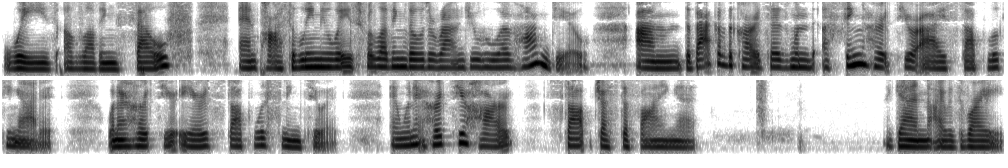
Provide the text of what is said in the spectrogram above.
ways of loving self, and possibly new ways for loving those around you who have harmed you. Um, the back of the card says, When a thing hurts your eyes, stop looking at it. When it hurts your ears, stop listening to it. And when it hurts your heart, stop justifying it. Again, I was right.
